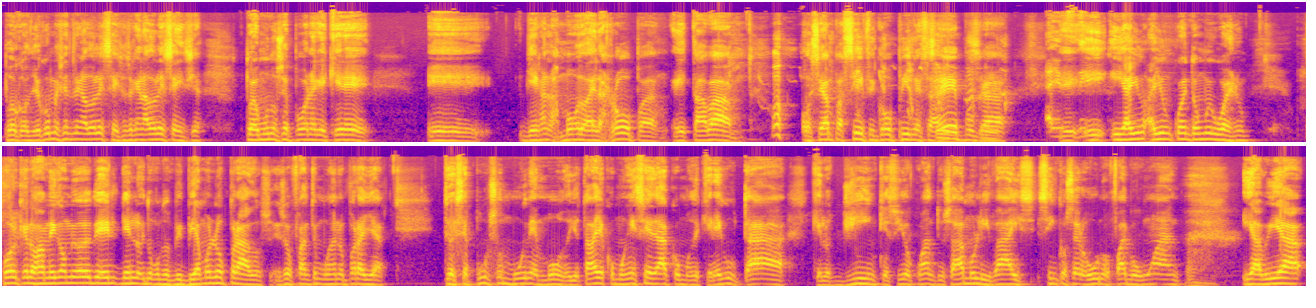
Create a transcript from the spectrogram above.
porque cuando yo comencé a entrar en adolescencia, o sea, que en la adolescencia, todo el mundo se pone que quiere, eh, llegan las modas de la ropa, estaba Ocean Pacífico, OP en esa Sí, época, sí. Y, y hay, un, hay un cuento muy bueno, porque los amigos míos de, de- de- cuando vivíamos en los Prados, esos fue antes modernos por allá, entonces se puso muy de moda. Yo estaba ya como en esa edad, como de querer gustar, que los jeans, que sé yo cuánto, usábamos Levi's 501, 501, y había,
